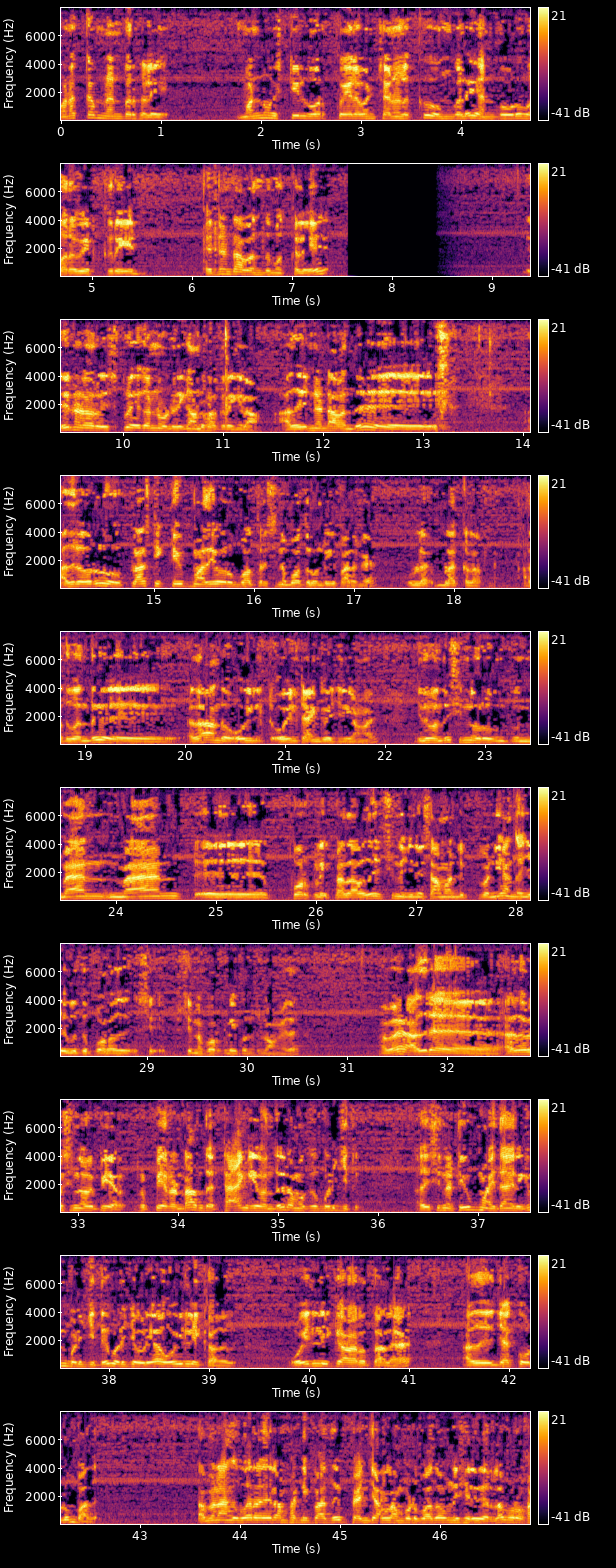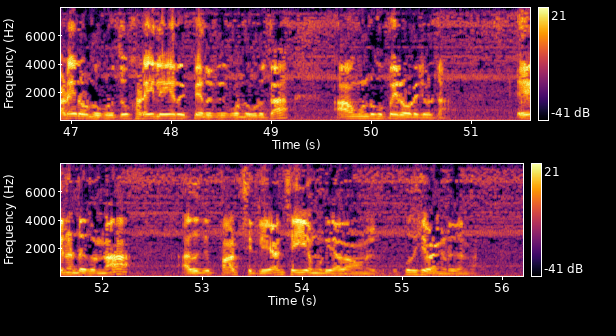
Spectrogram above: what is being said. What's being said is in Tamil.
வணக்கம் நண்பர்களே. மண்ணு ஸ்டீல் ஒர்க் வேலவன் சேனலுக்கு உங்களை அன்போடு வரவேற்கிறேன். என்னடா வந்து மக்களே? என்னடா ஒரு ஸ்ப்ரே கன் விடுறீங்கன்னு பாக்குறீங்களா அது என்னடா வந்து அதுல ஒரு பிளாஸ்டிக் டியூப் மாதிரி ஒரு போத்தல் சின்ன போத்தல் ஒன்று பாருங்க. உள்ள பிளாக் கலர்ல அது வந்து அதான் அந்த ஆயில் ஆயில் டேங்க் வச்சிருக்காங்க. இது வந்து சின்ன ஒரு மேன் மேன் போர்க் அதாவது சின்ன சின்ன சாமான் லிப் பண்ணி அங்கங்கே இழுத்து போகிறது சி- சின்ன போர்க்லிப்னு சொல்லுவாங்க இதை. அப்போ அதில் அது ஒரு சின்ன ரிப்பேர் ரிப்பேர்ண்டா அந்த டேங்கி வந்து நமக்கு வெடிச்சிட்டு அது சின்ன டியூப் மாதிரி தான் இருக்கும். வெடிச்சிட்டு வெடிச்ச வழியாக ஒயில் லீக் ஆகுது. ஒயில் லீக் ஆகிறதால அது ஜக் ஒழும்பாது அப்போ நாங்கள் வேறு இதெல்லாம் பண்ணி பார்த்து பெஞ்சர்லாம் போட்டு பார்த்தோம். ஒன்றும் சரி வரல அப்புறம் கடையில் ஒன்று கொடுத்து கடையிலேயே ரிப்பேருக்கு கொண்டு கொடுத்தா அவன் கொண்டு குப்பையில் உடைச்சு விட்டான். ஏன்னு சொன்னால் அதுக்கு பார்ட்ஸ் இல்லையான்னு செய்ய முடியாது அவனுக்கு. புதுசு வாங்கிடுதுன்னா.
